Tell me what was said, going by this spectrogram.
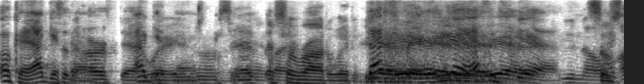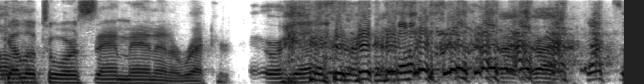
okay, I get to that. the earth that I way. get You know what I'm saying? That's Like- a rod way to go. That's Yeah, fair. yeah, Yeah, yeah, that's- yeah. yeah. You know, so um, Skeletor, Sandman, and a record. right, that's,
